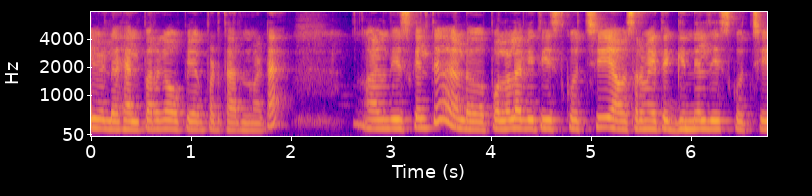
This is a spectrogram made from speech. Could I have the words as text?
వీళ్ళు హెల్పర్గా ఉపయోగపడతారనమాట వాళ్ళని తీసుకెళ్తే వాళ్ళు పుల్లలు అవి తీసుకొచ్చి అవసరమైతే గిన్నెలు తీసుకొచ్చి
